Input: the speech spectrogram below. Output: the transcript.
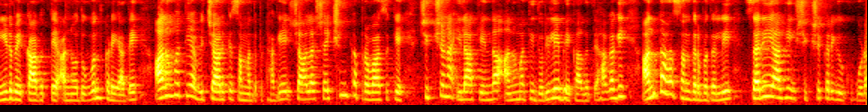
ನೀಡಬೇಕಾಗುತ್ತೆ ಅನ್ನೋದು ಒಂದ್ ಕಡೆಯಾದೆ. ಅನುಮತಿಯ ವಿಚಾರಕ್ಕೆ ಸಂಬಂಧಪಟ್ಟ ಹಾಗೆ ಶಾಲಾ ಶೈಕ್ಷಣಿಕ ಪ್ರವಾಸಕ್ಕೆ ಶಿಕ್ಷಣ ಇಲಾಖೆಯಿಂದ ಅನುಮತಿ ದೊರೆಯಲೇಬೇಕಾಗುತ್ತೆ. ಹಾಗಾಗಿ ಅಂತಹ ಸಂದರ್ಭದಲ್ಲಿ ಸರಿಯಾಗಿ ಶಿಕ್ಷಕರಿಗೂ ಕೂಡ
